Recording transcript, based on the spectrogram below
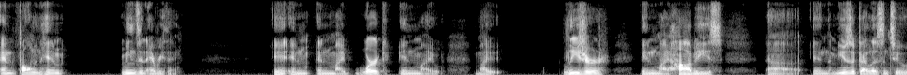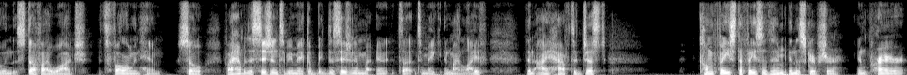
And following Him means in everything. In in, in my work, in my my leisure, in my hobbies, uh, in the music I listen to, and the stuff I watch. It's following Him. So if I have a decision to be make a big decision in my in, to, to make in my life, then I have to just come face to face with Him in the Scripture, in prayer,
